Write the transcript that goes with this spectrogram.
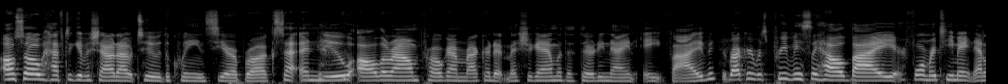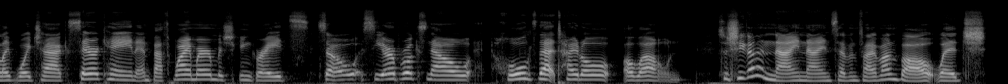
Also, have to give a shout out to the Queen, Sierra Brooks, set a new all around program record at Michigan with a 39.85. The record was previously held by former teammate Natalie Wojcik, Sarah Kane, and Beth Wymer, Michigan greats. So Sierra Brooks now holds that title alone. So she got a 9975 on vault, which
